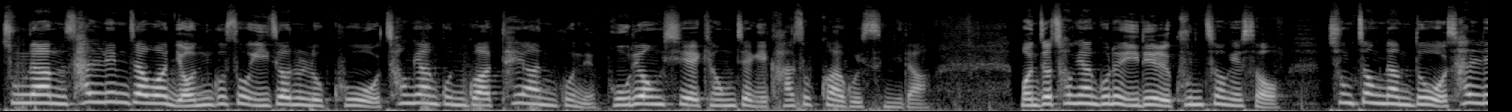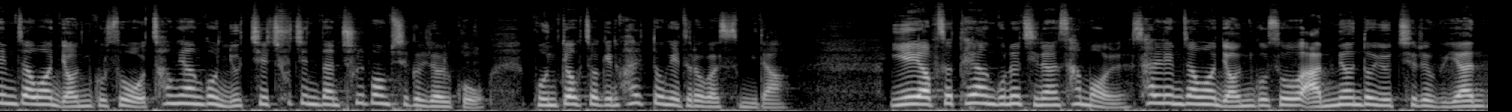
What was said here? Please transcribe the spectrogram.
충남 산림자원 연구소 이전을 놓고 청양군과 태안군, 보령시의 경쟁이 가속화하고 있습니다. 먼저 청양군은 1일 군청에서 충청남도 산림자원 연구소 청양군 유치 추진단 출범식을 열고 본격적인 활동에 들어갔습니다. 이에 앞서 태안군은 지난 3월 산림자원 연구소 안면도 유치를 위한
